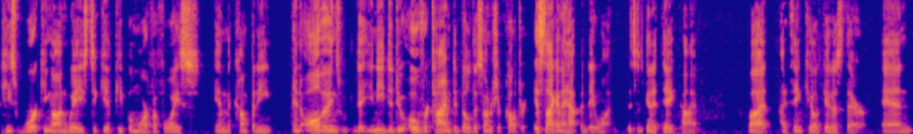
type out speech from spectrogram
He's working on ways to give people more of a voice in the company and all the things that you need to do over time to build this ownership culture. It's not going to happen day one. This is going to take time, but I think he'll get us there. And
